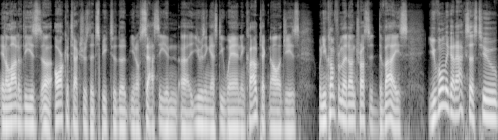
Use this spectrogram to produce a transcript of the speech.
in a lot of these uh, architectures that speak to the you know SASE and uh, using SD WAN and cloud technologies. When you come from that untrusted device, you've only got access to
